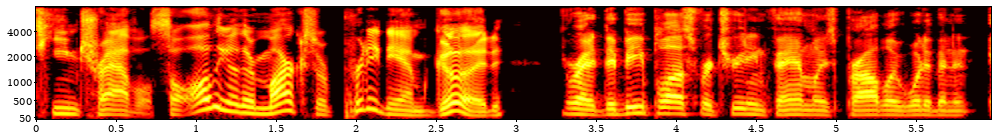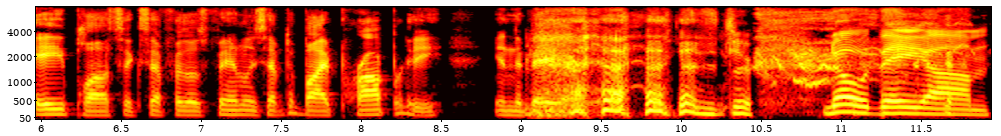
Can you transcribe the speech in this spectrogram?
team travel. So all the other marks were pretty damn good. Right. The B plus for treating families probably would have been an A plus, except for those families have to buy property in the Bay Area. That's true. No, they um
